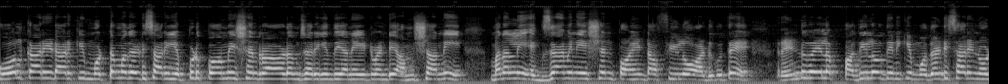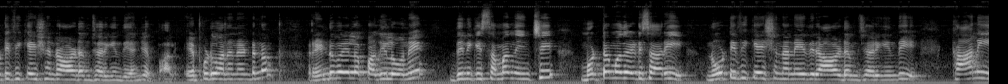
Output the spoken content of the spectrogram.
కోల్ కారిడార్కి మొట్టమొదటిసారి ఎప్పుడు పర్మిషన్ రావడం జరిగింది అనేటువంటి అంశాన్ని మనల్ని ఎగ్జామినేషన్ పాయింట్ ఆఫ్ వ్యూలో అడిగితే రెండు వేల పదిలో దీనికి మొదటిసారి నోటిఫికేషన్ రావడం జరిగింది అని చెప్పాలి. ఎప్పుడు అని అంటున్నాం? రెండు వేల పదిలోనే దీనికి సంబంధించి మొట్టమొదటిసారి నోటిఫికేషన్ అనేది రావడం జరిగింది. కానీ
